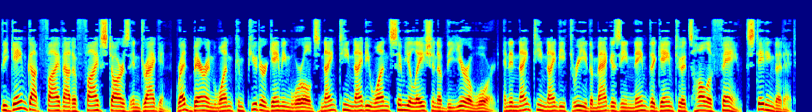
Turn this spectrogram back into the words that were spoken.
The game got 5 out of 5 stars in Dragon. Red Baron won Computer Gaming World's 1991 Simulation of the Year award, and in 1993 the magazine named the game to its Hall of Fame, stating that it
